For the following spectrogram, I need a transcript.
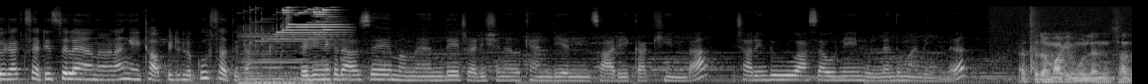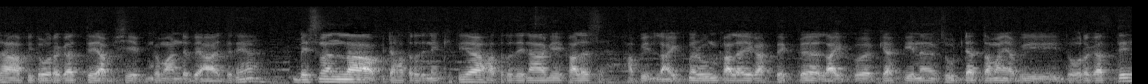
ගොඩක් සැටිස්වෙලා යනවා නම් ඒක අපිට ලොකු සතුටක්. වෙඩින් එක දවසේ මම ඇන්දේ ට්‍රඩිෂනල් කැන්ඩියන් සාරී එකක් හින්දා චරිදු ආසවුනේ මුල්ලඳු මඳින්න. ඇත්තට මගේ මුල්ලන් සඳහා අපි තෝරගත්තේ අභිෂේක මණ්ඩපය ආයතනය. බෙස්මන්ලා අපිට හතර දෙනෙක් හිටියා හතර දෙනාගේ කලර්ස් අපි ලයිට් මරූන් කලර් එකත් එක්ක ලයිට් වර්ක් එකක් තියෙන සූට් එකක් තමයි අපි තෝරගත්තේ.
